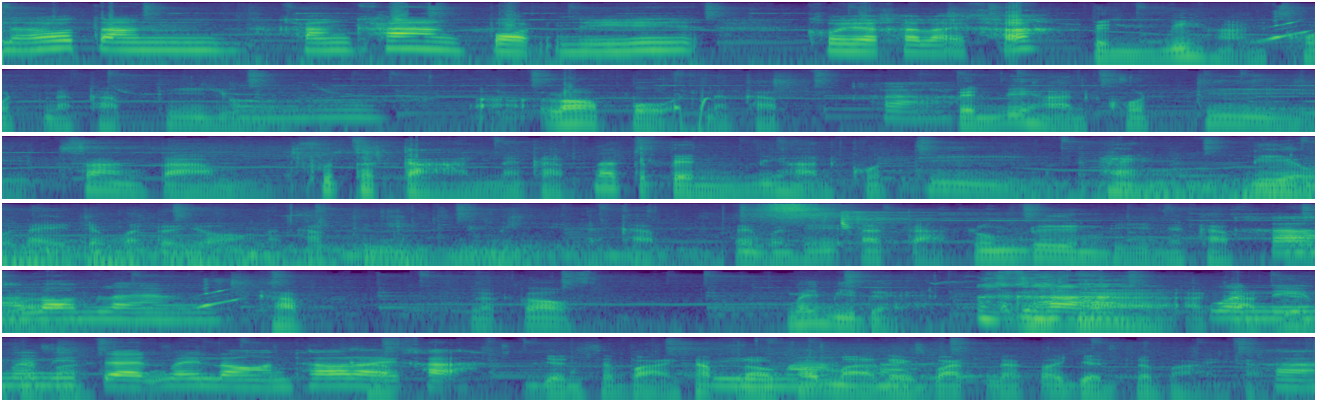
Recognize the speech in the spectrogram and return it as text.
แล้วตอนข้างๆปอดนี้ เขาอยากอะไรคะเป็นวิหารคดนะครับที่อยู่อ๋อเอ่อรอบโบสถ์นะครับ ค่ะเป็นวิหารคดที่สร้างตามพุทธกาลนะครับ น่าจะเป็นวิหารคดที่แห่งเดียวในจังหวัดระยองนะครับที่ที่มีนะครับในวันนี้อากาศร่มรื่นดีนะครับค่ะเพราะว่าลมแรงครับ แล้วก็ไม่มีแดดค่ะ อ่าอากาศวันนี้เย็ไม่สมีบายแดดไม่ร้อนเท่าไหร่ค่ะ เย็นสบายครับ ดีเราเข้ามามากค่ะ ในวัดแล้วก็เย็นสบายครับ ค่ะ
